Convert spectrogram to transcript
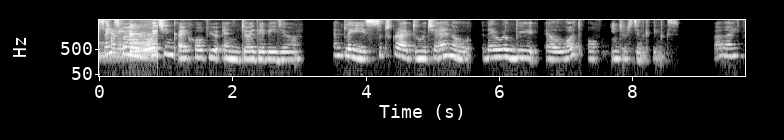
thanks for watching, I hope you enjoyed the video. And please subscribe to my channel, there will be a lot of interesting things. Bye bye!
